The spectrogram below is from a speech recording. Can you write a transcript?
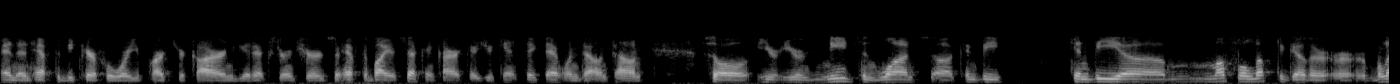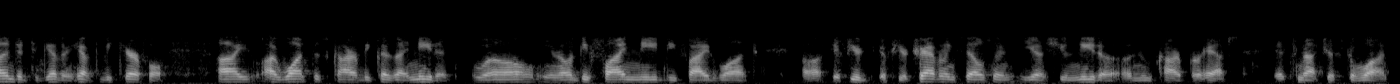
and then have to be careful where you park your car and get extra insurance. So have to buy a second car because you can't take that one downtown. So your your needs and wants uh, can be can be uh, muffled up together or, or blended together. You have to be careful. I I want this car because I need it. Well, you know, define need, define want. Uh, if you're if you're traveling salesman, yes, you need a, a new car. Perhaps it's not just a want,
